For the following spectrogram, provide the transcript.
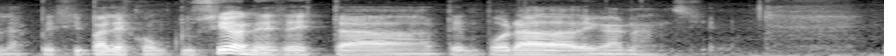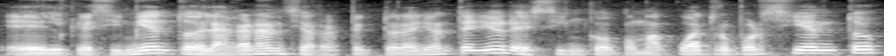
las principales conclusiones de esta temporada de ganancia. El crecimiento de las ganancias respecto al año anterior es 5,4%.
